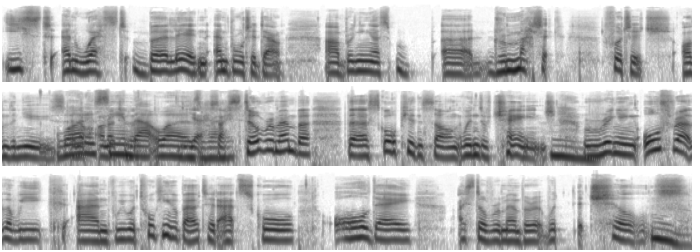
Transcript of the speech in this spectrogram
East and West Berlin and brought it down, uh, bringing us uh, dramatic footage on the news. What a scene that was. Yes, right. I still remember the Scorpion song, Wind of Change, mm. ringing all throughout the week. And we were talking about it at school all day. I still remember it with chills. Mm.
